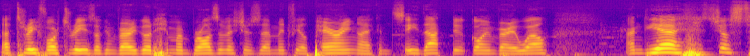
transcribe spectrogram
that three-four-three is looking very good. Him and Brozovic as a midfield pairing. I can see that going very well. And yeah, it's just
